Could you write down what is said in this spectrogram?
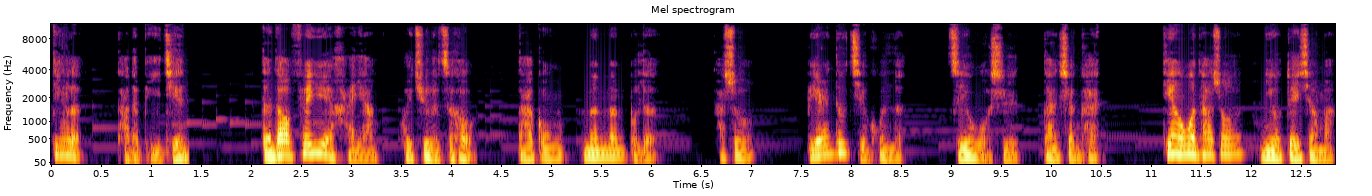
盯了她的鼻尖。等到飞越海洋回去了之后，大公闷闷不乐。他说：“别人都结婚了，只有我是单身汉。”天鹅问他说：“你有对象吗？”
